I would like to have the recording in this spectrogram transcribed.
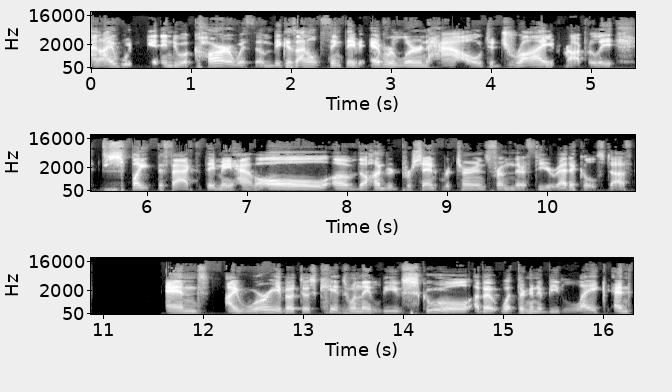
And I wouldn't get into a car with them because I don't think they've ever learned how to drive properly, despite the fact that they may have all of the 100% returns from their theoretical stuff. And I worry about those kids when they leave school about what they're going to be like. And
